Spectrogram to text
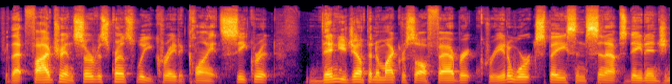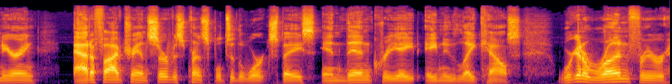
For that Fivetran service principal, you create a client secret. Then you jump into Microsoft Fabric, create a workspace in Synapse Data Engineering, add a Fivetran service principal to the workspace, and then create a new lakehouse. We're going to run for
